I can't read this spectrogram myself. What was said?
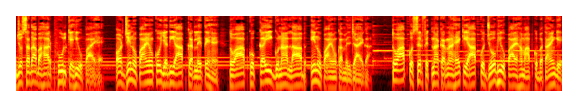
जो सदाबहार फूल के ही उपाय है। और जिन उपायों को यदि आप कर लेते हैं तो आपको कई गुना लाभ इन उपायों का मिल जाएगा। तो आपको सिर्फ़ इतना करना है कि आपको जो भी उपाय हम आपको बताएँगे,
